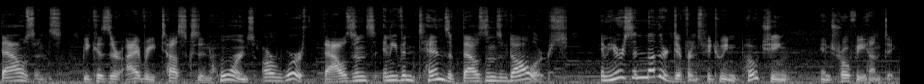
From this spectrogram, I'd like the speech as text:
thousands because their ivory tusks and horns are worth thousands and even tens of thousands of dollars. And here's another difference between poaching and trophy hunting.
